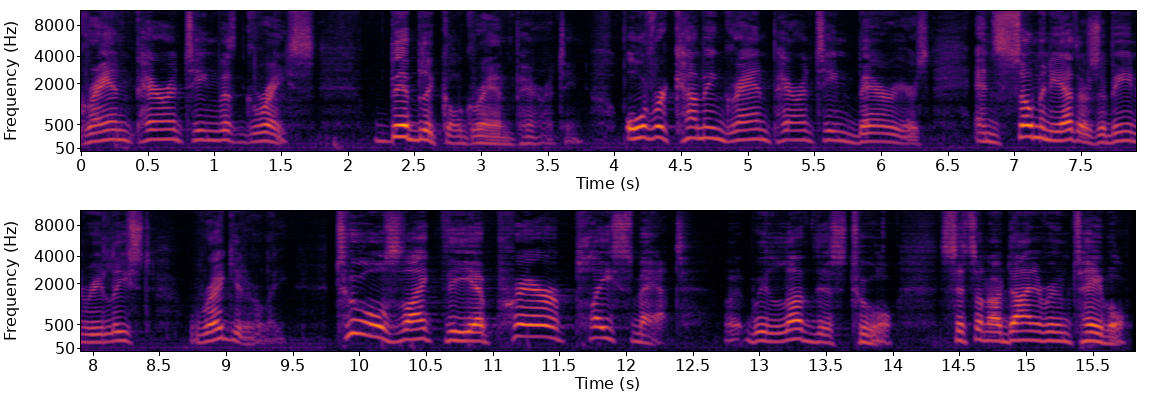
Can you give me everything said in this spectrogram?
Grandparenting with Grace, biblical grandparenting, overcoming grandparenting barriers, and so many others are being released regularly. Tools like the uh, prayer placemat, we love this tool, sits on our dining room table,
